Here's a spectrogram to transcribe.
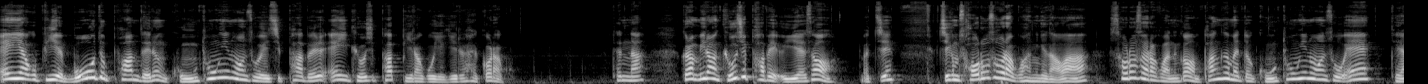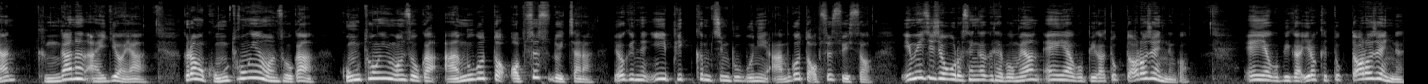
A하고 B에 모두 포함되는 공통인 원소의 집합을 A 교집합 B라고 얘기를 할 거라고 됐나? 그럼 이러한 교집합에 의해서 맞지? 지금 서로소라고 하는 게 나와. 서로소라고 하는 건 방금 했던 공통인 원소에 대한 근간한 아이디어야. 그러면 공통인 원소가 공통인 원소가 아무것도 없을 수도 있잖아. 여기는 이 빗금친 부분이 아무것도 없을 수 있어. 이미지적으로 생각을 해보면 A하고 B가 뚝 떨어져 있는 거. A하고 B가 이렇게 뚝 떨어져 있는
